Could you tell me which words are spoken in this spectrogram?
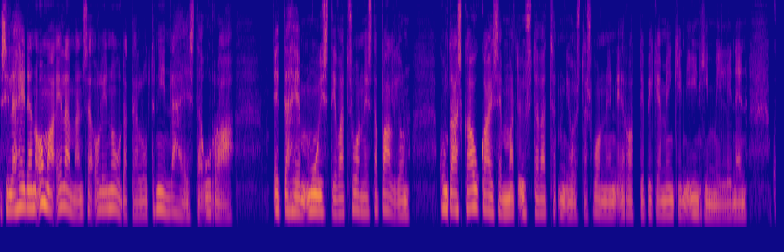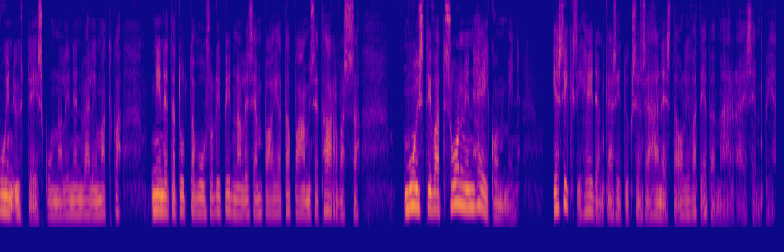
sillä heidän oma elämänsä oli noudatellut niin läheistä uraa, että he muistivat Suonnista paljon, kun taas kaukaisemmat ystävät, joista Swannin erotti pikemminkin inhimillinen kuin yhteiskunnallinen välimatka, niin että tuttavuus oli pinnallisempaa ja tapaamiset harvassa, muistivat Swannin heikommin, ja siksi heidän käsityksensä hänestä olivat epämääräisempiä.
